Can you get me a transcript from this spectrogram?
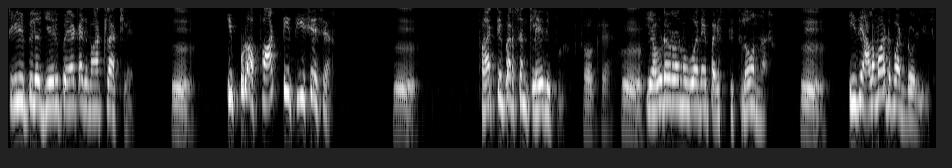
టీడీపీలో చేరిపోయాక అది మాట్లాడట్లేదు ఉమ్. ఇప్పుడు ఆ ఫార్టీ తీసేశారు. ఫార్టీ పర్సెంట్ లేదు ఇప్పుడు. ఎవడెవరో నువ్వు అనే పరిస్థితిలో ఉన్నారు. ఇది అలవాటు పడ్డోళ్ళు వీళ్ళు.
